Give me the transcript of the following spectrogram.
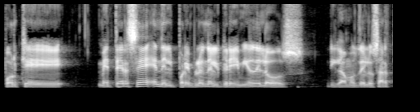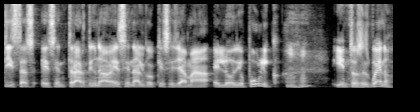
Porque meterse en el, por ejemplo, en el gremio de los, digamos, de los artistas es entrar de una vez en algo que se llama el odio público. Y entonces, bueno,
